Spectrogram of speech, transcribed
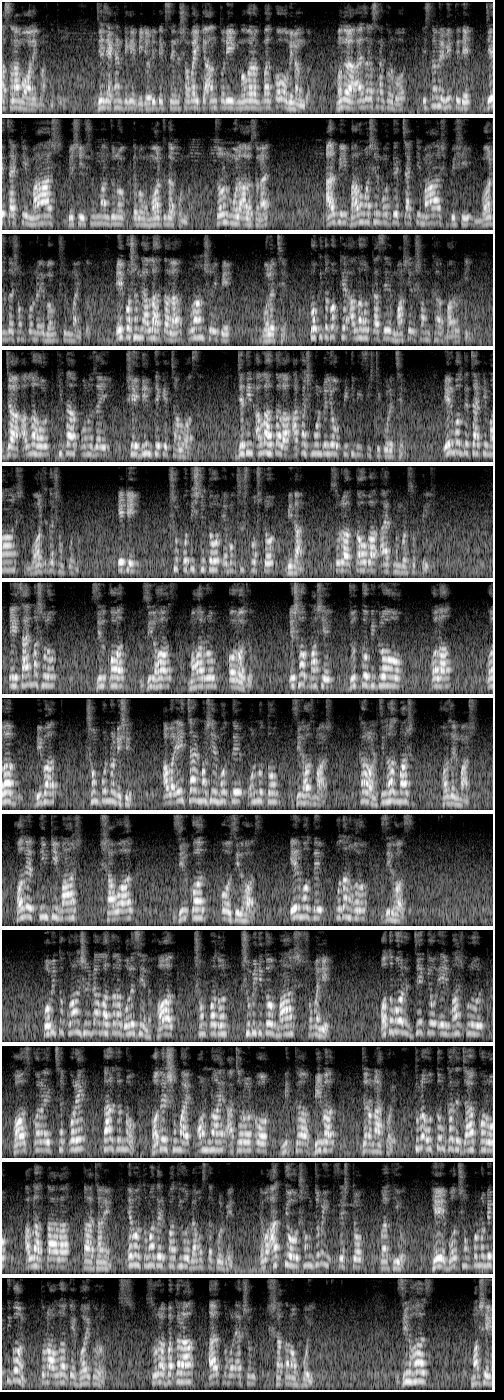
আসসালামু আলাইকুম রহমতুল্লাহ। যে যেখান থেকে ভিডিওটি দেখছেন, সবাইকে আন্তরিক মোবারকবাদ ও অভিনন্দন। বন্ধুরা, আজ আলোচনা করব ইসলামের ভিত্তিতে যে চারটি মাস বেশি সম্মানজনক এবং মর্যাদাপূর্ণ। চরণ মূল আলোচনায়। আরবি বারো মাসের মধ্যে চারটি মাস বেশি মর্যাদা সম্পন্ন এবং সম্মানিত। এই প্রসঙ্গে আল্লাহ তাআলা কোরআন শরীফে বলেছেন, প্রকৃতপক্ষে আল্লাহর কাছে মাসের সংখ্যা বারোটি। যা আল্লাহর কিতাব অনুযায়ী সেই দিন থেকে চালু আছে। যেদিন আল্লাহ তালা আকাশমণ্ডলী ও পৃথিবী সৃষ্টি করেছেন। এর মধ্যে চারটি মাস মর্যাদা সম্পন্ন। এটি সুপ্রতিষ্ঠিত এবং সুস্পষ্ট বিধান। সুরা তাওবা, আয়াত নম্বর ছত্রিশ। এই চার মাস হল জিলকদ, জিলহজ, মহরম ও রজব। এসব মাসে যুদ্ধ, বিগ্রহ, কলা কলা বিবাদ সম্পূর্ণ নিষেধ। আবার এই চার মাসের মধ্যে অন্যতম জিলহজ মাস। কারণ জিলহজ মাস হজের মাস। হজের তিনটি মাস শাওয়াল, জিলকদ ও জিলহজ। এর মধ্যে প্রধান হলো জিলহজ। পবিত্র কোরআন শরীফে আল্লাহ তালা বলেছেন, হজ সম্পাদন সুবিদিত মাস সমূহে। অতপর যে কেউ এই মাসগুলোর হজ করার ইচ্ছা করে, তার জন্য হজের সময় অন্যায় আচরণ ও মিথ্যা বিবাদ যেন না করে। তোমরা উত্তম কাজে যা করো, আল্লাহ তাআলা তা জানেন এবং তোমাদের পাথিওর ব্যবস্থা করবেন এবং আত্মীয় সংযমী শ্রেষ্ঠ পাথিও হে বোধ সম্পন্ন ব্যক্তিগণ, তোমরা আল্লাহকে ভয় করো। সুরা বাকারা, আয়াত নম্বর একশো সাতানব্বই। জিলহজ মাসে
